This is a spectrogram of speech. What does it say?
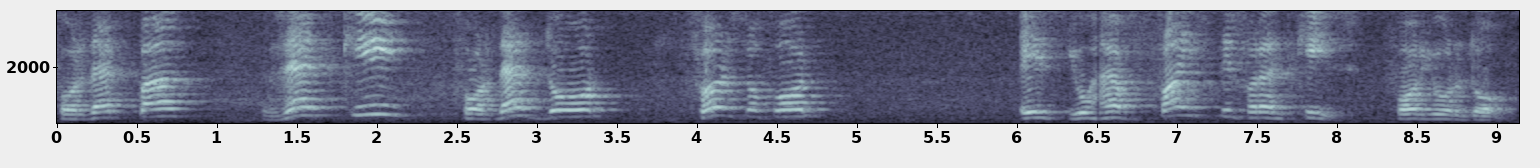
for that path. That key for that door, first of all, is you have five different keys for your door,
